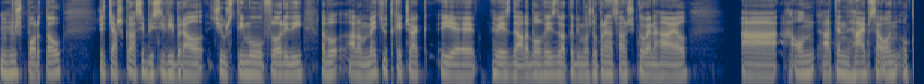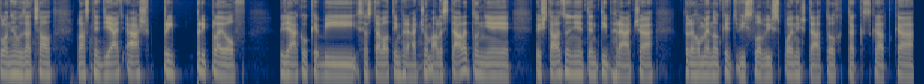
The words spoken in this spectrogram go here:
mm-hmm. športov, že ťažko asi by si vybral či už z týmu Floridy, lebo áno, Matthew Tkečak je hviezda, ale bol hviezdou ako by možno pre nás fanúšikov NHL, a, on, a ten hype sa on okolo neho začal vlastne diať až pri, pri playoff, kde ako keby sa stával tým hráčom, ale stále to nie je, vieš, stále to nie je ten typ hráča, ktorého meno keď vyslovíš v Spojených štátoch, tak skrátka,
